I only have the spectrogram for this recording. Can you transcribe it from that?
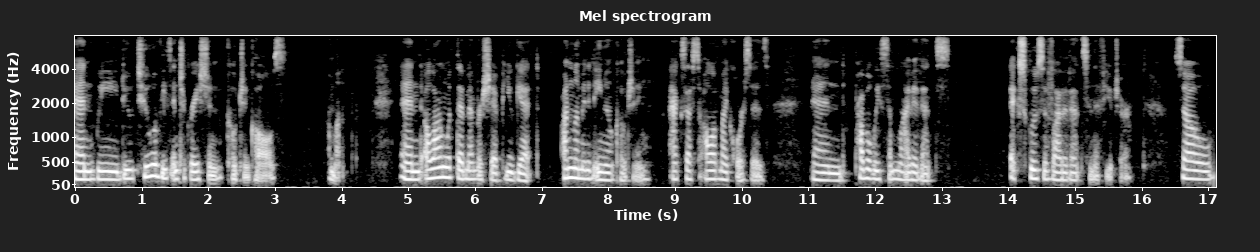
And we do two of these integration coaching calls a month. And along with the membership, you get unlimited email coaching, access to all of my courses, and probably some live events, exclusive live events in the future. So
